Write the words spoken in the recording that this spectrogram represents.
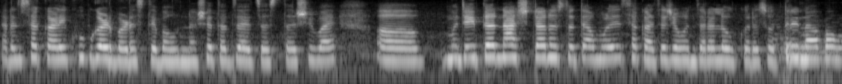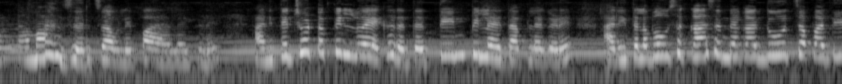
कारण सकाळी खूप गडबड असते भाऊंना शेतात जायचं असतं. शिवाय अ, म्हणजे इथं नाश्ता नसतो त्यामुळे सकाळचं जेवण जरा लवकरच होतं. त्रिना भाऊंना मांजर चावले पायाला इकडे. आणि ते छोटं पिल्लू आहे खरं तर तीन पिल्लं आहेत आपल्याकडे. आणि त्याला भाऊ सकाळ संध्याकाळ दूध चपाती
